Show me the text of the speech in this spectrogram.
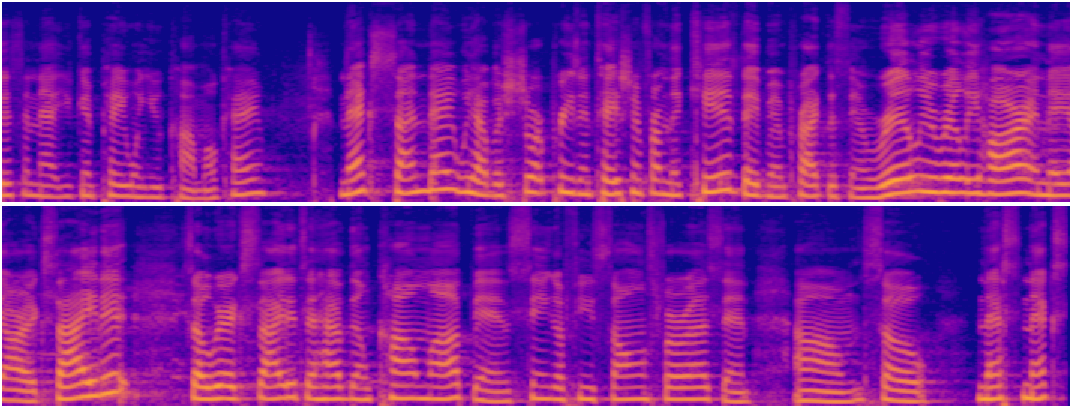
this and that, you can pay when you come, okay? Next Sunday, we have a short presentation from the kids. They've been practicing really, really hard and they are excited. So we're excited to have them come up and sing a few songs for us. And um, so that's next,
